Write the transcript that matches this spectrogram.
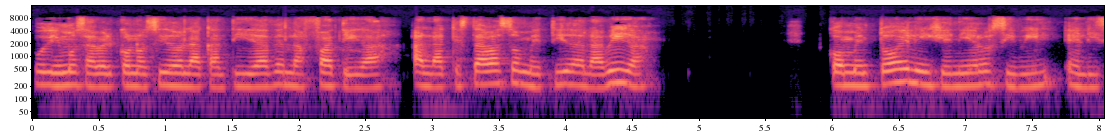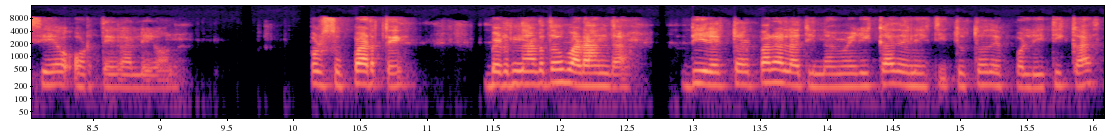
pudimos haber conocido la cantidad de la fatiga a la que estaba sometida la viga, comentó el ingeniero civil Eliseo Ortega León. Por su parte, Bernardo Baranda, director para Latinoamérica del Instituto de Políticas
